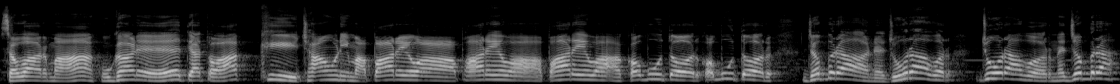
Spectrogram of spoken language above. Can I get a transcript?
સવારમાં આંખ ઉઘાડે, ત્યાં તો આખી છાવણીમાં પારેવા પારેવા પારેવા, કબૂતર કબૂતર, જબરા ને જોરાવર જોરાવર ને જબરા.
